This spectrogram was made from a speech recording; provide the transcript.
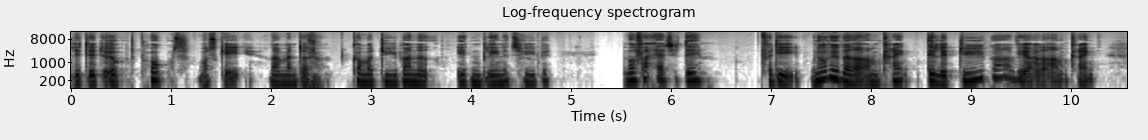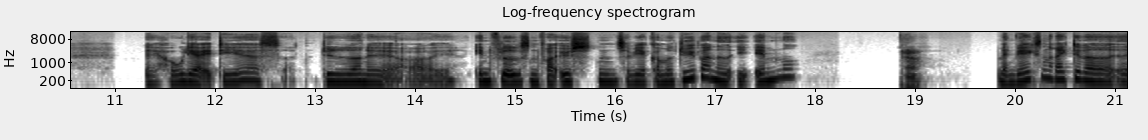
lidt et ømt punkt, måske, når man der ja. kommer dybere ned i den blinde type. Hvorfor er det det? Fordi nu har vi været omkring det lidt dybere, vi har været omkring øh, holy ideas, og dyderne og øh, indflydelsen fra Østen, så vi er kommet dybere ned i emnet. Ja. Men vi har ikke sådan rigtig været øh,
